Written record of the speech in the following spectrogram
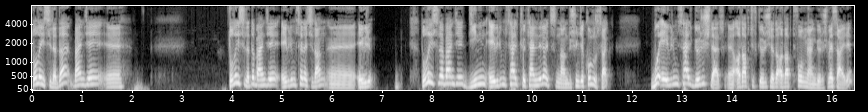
Dolayısıyla da bence e, dolayısıyla da bence evrimsel açıdan e, evrim dolayısıyla bence dinin evrimsel kökenleri açısından düşünecek olursak bu evrimsel görüşler, e, adaptif görüş ya da adaptif olmayan görüş vesaire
